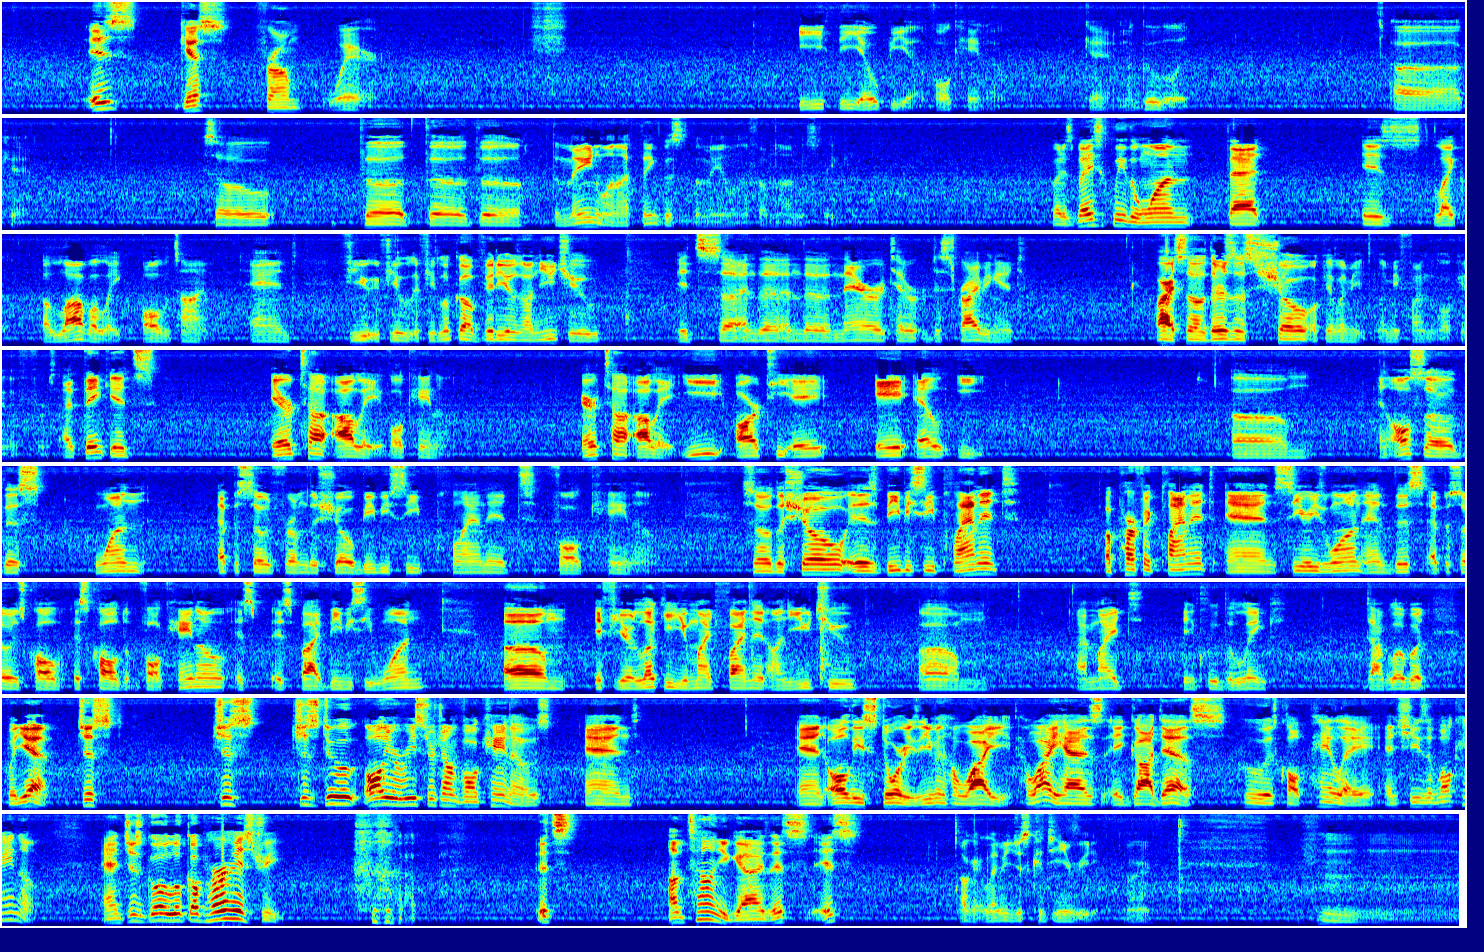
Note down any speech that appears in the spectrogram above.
is guess from where? Ethiopia volcano. Okay, I'm gonna Google it. Uh, okay. So the the the the main one, I think this is the main one if I'm not mistaken. But it's basically the one that is like a lava lake all the time. And if you if you if you look up videos on YouTube, it's uh, and the and the narrator describing it. All right, so there's this show. Okay, let me let me find the volcano first. I think it's Erta Ale volcano. Erta Ale, E R T A A L E. Um, and also this one episode from the show BBC Planet Volcano. So the show is BBC Planet, A Perfect Planet, and Series One, and this episode is called is called Volcano. It's it's by BBC One. Um, if you're lucky, you might find it on YouTube. Um, I might include the link down below, but but yeah, just just just do all your research on volcanoes and and all these stories. Even Hawaii, Hawaii has a goddess who is called Pele, and she's a volcano. And just go look up her history. it's, I'm telling you guys, it's it's. Okay, let me just continue reading. All right. Hmm.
